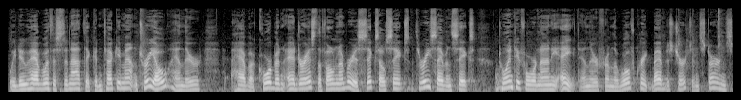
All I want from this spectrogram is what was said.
we do have with us tonight the Kentucky Mountain Trio, and they have a Corbin address. The phone number is 606 376 2498, and they're from the Wolf Creek Baptist Church in Stearns,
